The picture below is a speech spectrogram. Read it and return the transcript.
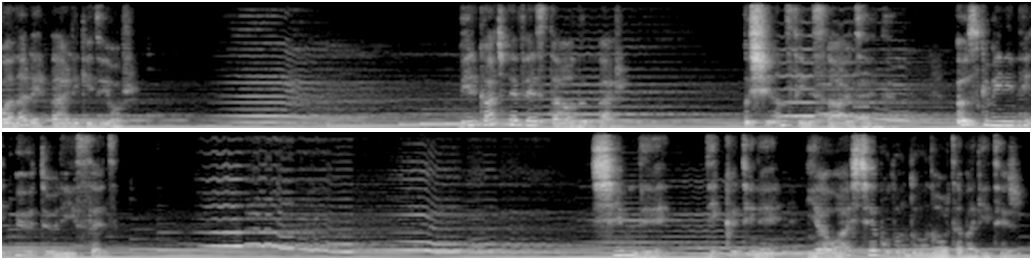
bana rehberlik ediyor. Birkaç nefes daha alıp ver. Işığın seni sardığını, özgüvenini büyüttüğünü hisset. Şimdi dikkatini yavaşça bulunduğun ortama getir.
